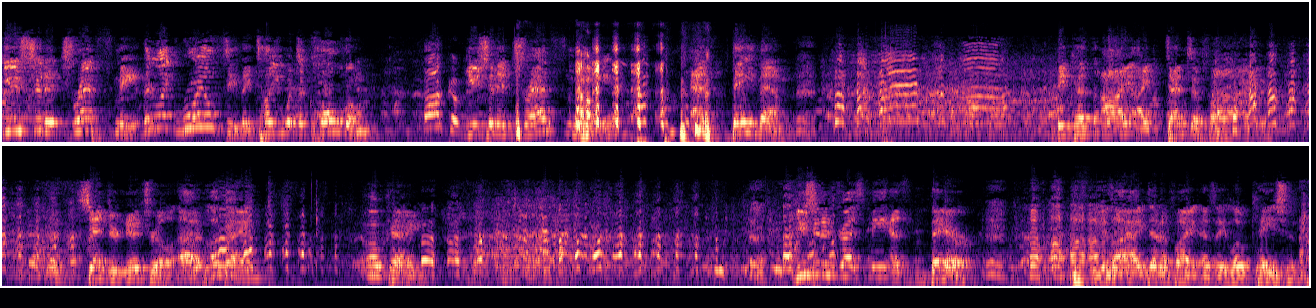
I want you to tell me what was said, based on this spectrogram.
You should address me. They're like royalty. They tell you what to call them. You should address me oh. as they them. Because I identify as gender neutral. Oh, okay. Okay. You should address me as there. Because I identify as a location. and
